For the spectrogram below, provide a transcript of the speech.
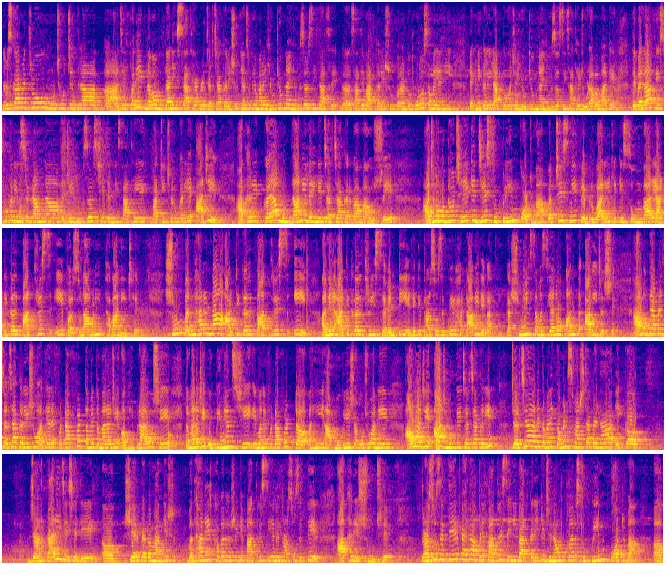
નમસ્કાર મિત્રો, હું છું ચિત્રા આજે ફરી એક નવા મુદ્દાની સાથે આપણે ચર્ચા કરીશું. ત્યાં સુધી અમારા યુટ્યુબના યુઝર્સની સાથે સાથે વાત કરીશું, પરંતુ થોડો સમય અહીં ટેકનિકલી લાગતો હોય છે યુટ્યુબના યુઝર્સની સાથે જોડાવા માટે. તે પહેલાં ફેસબુક અને ઇન્સ્ટાગ્રામના જે યુઝર્સ છે તેમની સાથે વાતચીત શરૂ કરીએ. આજે આખરે કયા મુદ્દાને લઈને ચર્ચા કરવામાં આવશે? આજનો મુદ્દો છે કે જે સુપ્રીમ કોર્ટમાં પચીસમી ફેબ્રુઆરી એટલે કે સોમવારે આર્ટિકલ પાંત્રીસ એ પર સુનાવણી થવાની છે. શું બંધારણના આર્ટિકલ પાંત્રીસ એ અને આર્ટિકલ થ્રી સેવન્ટી એટલે કે ત્રણસો સિત્તેર હટાવી દેવાથી કાશ્મીર સમસ્યાનો અંત આવી જશે. આ મુદ્દે આપણે ચર્ચા કરીશું. અત્યારે ફટાફટ તમે તમારા જે અભિપ્રાયો છે, તમારા જે ઓપિનિયન્સ છે, એ મને ફટાફટ અહીં આપ મોકલી શકો છો અને આવો આજે આ જ મુદ્દે ચર્ચા કરીએ. ચર્ચા અને તમારી કમેન્ટ્સ વાંચતા પહેલા એક જાણકારી જે છે તે શેર કરવા માંગીશ બધાને જ ખબર હશે કે પાંત્રીસ સી અને ત્રણસો સિત્તેર આખરે શું છે. ત્રણસો સિત્તેર પહેલા આપણે પાંત્રીસ એની વાત કરીએ કે જેના ઉપર સુપ્રીમ કોર્ટમાં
